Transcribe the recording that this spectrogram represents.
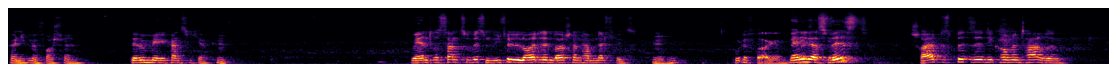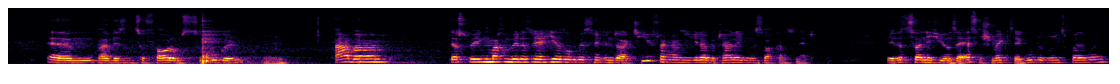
Kann ich mir vorstellen. Bin mir ganz sicher. Hm. Wäre interessant zu wissen, wie viele Leute in Deutschland haben Netflix. Mhm. Gute Frage. Wenn ihr Weiß das ich nicht. wisst, schreibt es bitte in die Kommentare. Ähm, weil wir sind zu faul, um es zu googeln. Mhm. Aber deswegen machen wir das ja hier so ein bisschen interaktiv. Dann kann sich jeder beteiligen. Ist auch ganz nett. Ihr wisst zwar nicht, wie unser Essen schmeckt. Sehr gut übrigens, by the way.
